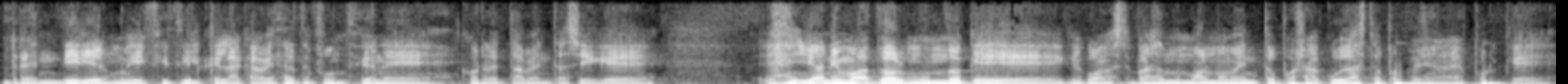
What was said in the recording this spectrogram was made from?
rendir y es muy difícil que la cabeza te funcione correctamente. Así que yo animo a todo el mundo que, cuando esté pasando un mal momento pues acuda a estos profesionales porque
